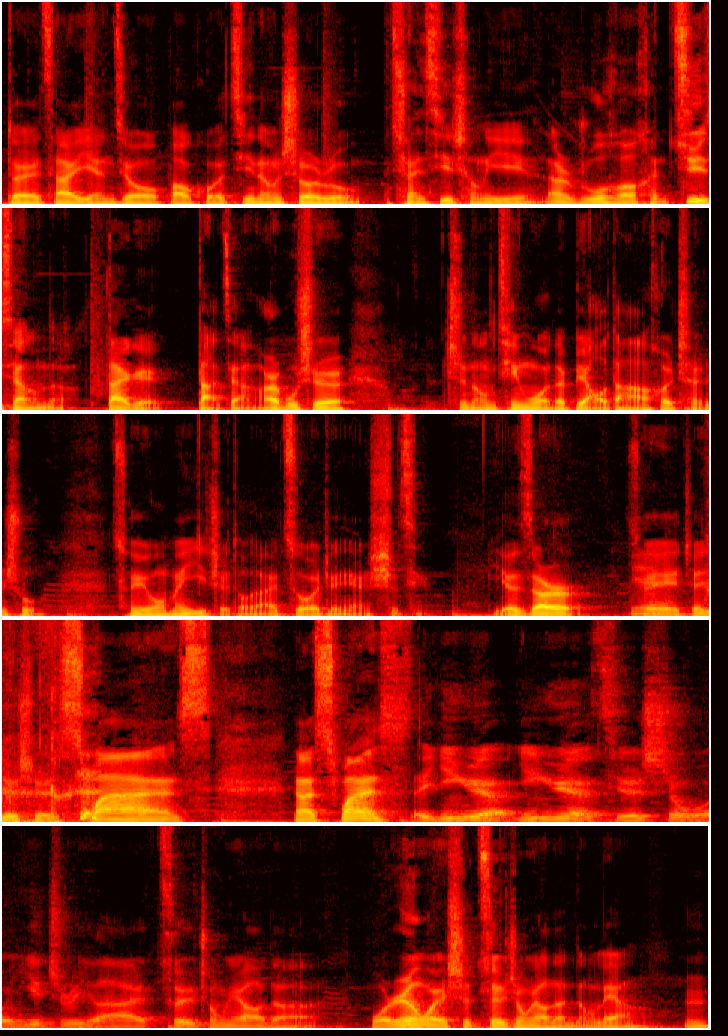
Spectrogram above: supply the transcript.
对，在研究包括技能摄入、全息成一，那如何很具象的带给大家，而不是只能听我的表达和陈述。所以我们一直都在做这件事情，yes sir。所以这就是 Swans。那 Swans 的音乐，音乐其实是我一直以来最重要的，我认为是最重要的能量。嗯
